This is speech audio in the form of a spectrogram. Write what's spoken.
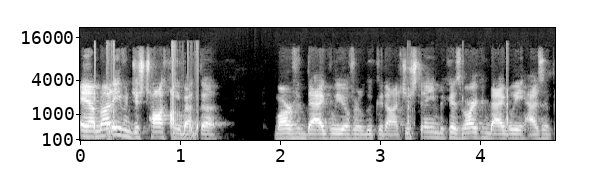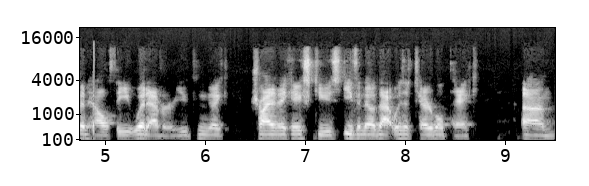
And I'm not even just talking about the Marvin Bagley over Luka Doncic thing because Marvin Bagley hasn't been healthy. Whatever you can like try to make an excuse, even though that was a terrible pick. Um,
